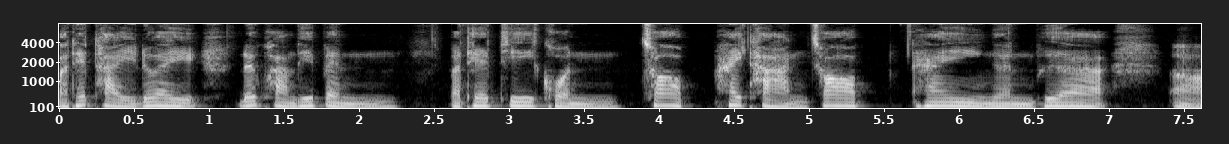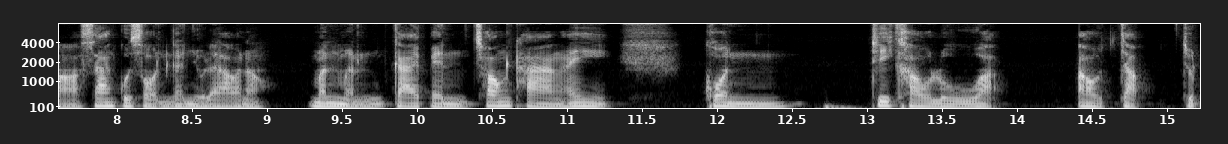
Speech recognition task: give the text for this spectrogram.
ประเทศไทยด้วยด้วยความที่เป็นประเทศที่คนชอบให้ทานชอบให้เงินเพื่อออสร้างกุศลกันอยู่แล้วเนาะมันเหมือนกลายเป็นช่องทางให้คนที่เขารู้อะเอาจับจุด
